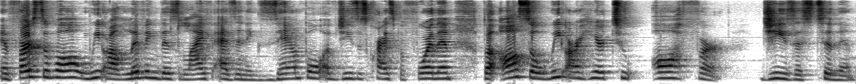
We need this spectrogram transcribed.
And first of all, we are living this life as an example of Jesus Christ before them, but also we are here to offer Jesus to them.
